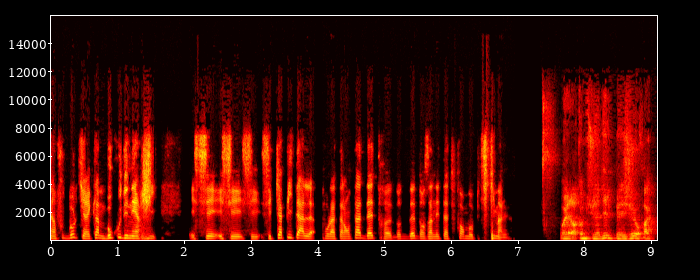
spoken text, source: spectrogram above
un football qui réclame beaucoup d'énergie. Et c'est capital pour l'Atalanta d'être dans un état de forme optimal. Oui, alors comme tu l'as dit, le PSG aura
